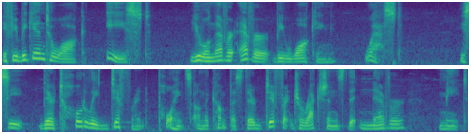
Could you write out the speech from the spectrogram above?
if you begin to walk east, you will never ever be walking west. You see, they're totally different points on the compass. They're different directions that never meet.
